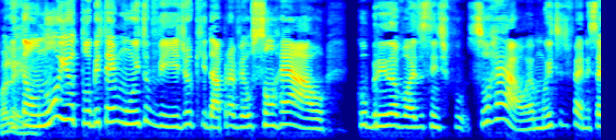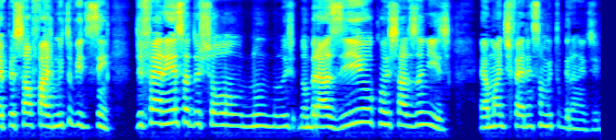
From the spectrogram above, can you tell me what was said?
Olha. Então, no YouTube tem muito vídeo que dá pra ver o som real, cobrindo a voz, assim, tipo, surreal. É muito diferente. Isso aí o pessoal faz muito vídeo, assim, diferença do show no, no- Brasil com os Estados Unidos. É uma diferença muito grande.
